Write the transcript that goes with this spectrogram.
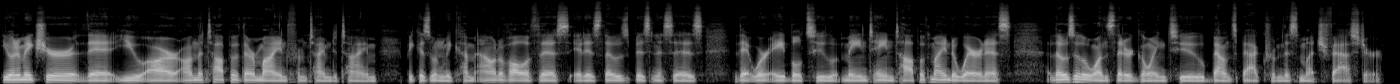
You want to make sure that you are on the top of their mind from time to time because when we come out of all of this, it is those businesses that we're able to maintain top of mind awareness. Those are the ones that are going to bounce back from this much faster.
